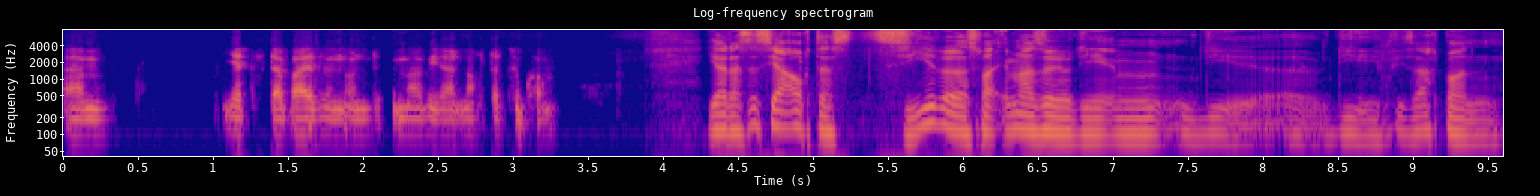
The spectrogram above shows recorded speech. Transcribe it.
ähm, jetzt dabei sind und immer wieder noch dazukommen. Ja, das ist ja auch das Ziel, das war immer so die, die, die, wie sagt man,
